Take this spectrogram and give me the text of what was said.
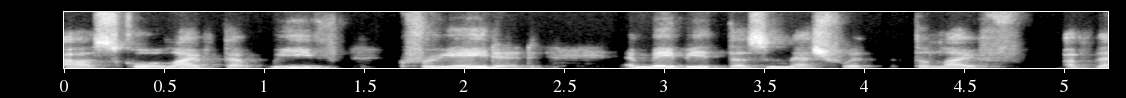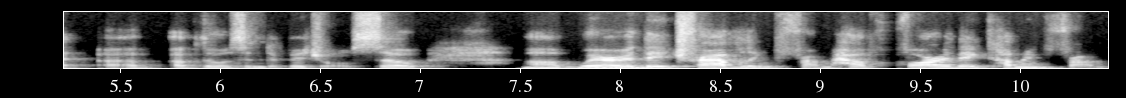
uh, school life that we've created, and maybe it doesn't mesh with the life of, the, of, of those individuals. So, uh, where are they traveling from? How far are they coming from?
